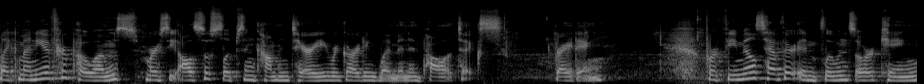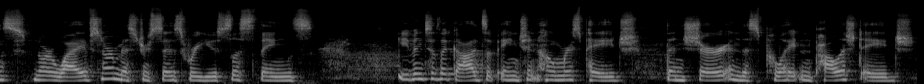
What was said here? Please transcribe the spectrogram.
Like many of her poems, Mercy also slips in commentary regarding women in politics, writing, for females have their influence o'er kings, nor wives nor mistresses were useless things. Even to the gods of ancient Homer's page, then sure in this polite and polished age,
